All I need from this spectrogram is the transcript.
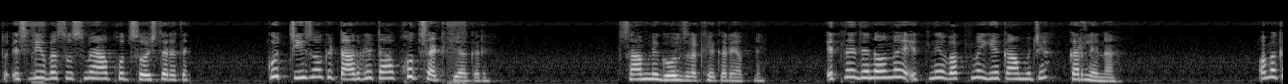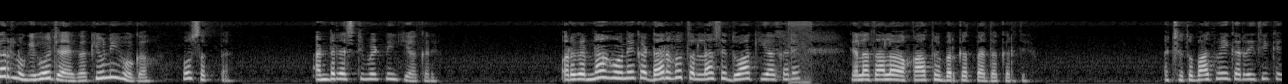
تو اس لیے بس اس میں آپ خود سوچتے رہتے کچھ چیزوں کے ٹارگیٹ آپ خود سیٹ کیا کریں۔ سامنے گولز رکھے کریں اپنے۔ اتنے دنوں میں، اتنے وقت میں یہ کام مجھے کر لینا ہے۔ اور میں کر لوں گی، ہو جائے گا۔ کیوں نہیں ہوگا؟ ہو سکتا ہے۔ انڈر ایسٹیمیٹ نہیں کیا کرے اور اگر نہ ہونے کا ڈر ہو تو اللہ سے دعا کیا کرے کہ اللہ تعالیٰ اوقات میں برکت پیدا کر دے۔ اچھا تو بات میں یہ کر رہی تھی کہ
